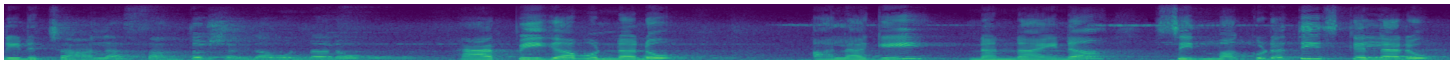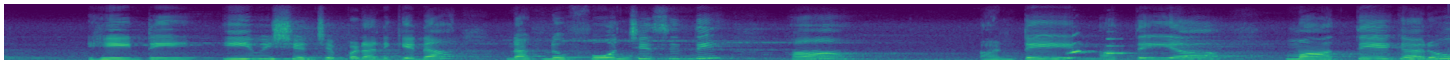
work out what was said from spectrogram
నేను చాలా సంతోషంగా ఉన్నాను. హ్యాపీగా ఉన్నాను. అలాగే నన్ను ఆయన సినిమా కూడా తీసుకెళ్ళారు. ఏంటి ఈ విషయం చెప్పడానికేనా? నాకు నువ్వు ఫోన్ చేసింది? అంటే అత్తయ్య మా అత్తయ్య గారు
